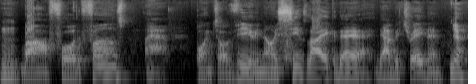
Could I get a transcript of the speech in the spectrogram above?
but for the fans' uh, point of view, you know, it seems like they they are betrayed them. Yeah.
